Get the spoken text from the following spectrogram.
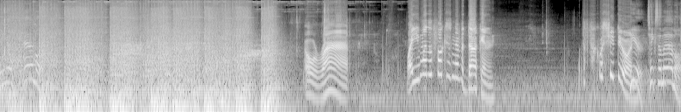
Here, Jamil. Alright. Why you motherfuckers never ducking? What the fuck was she doing? Here, take some ammo.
